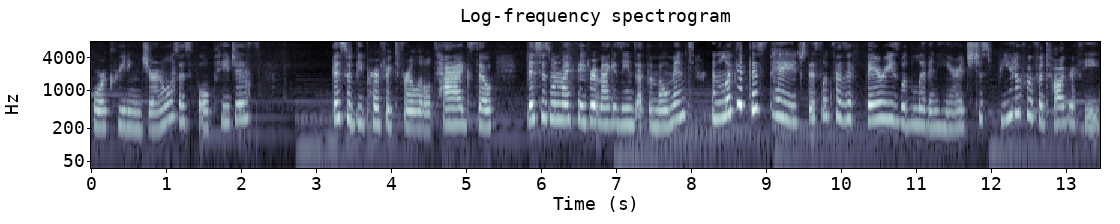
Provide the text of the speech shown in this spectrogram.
for creating journals as full pages. This would be perfect for a little tag. So this is one of my favorite magazines at the moment. And look at this page. This looks as if fairies would live in here. It's just beautiful photography,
